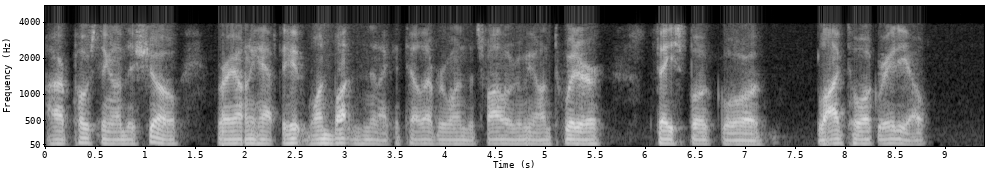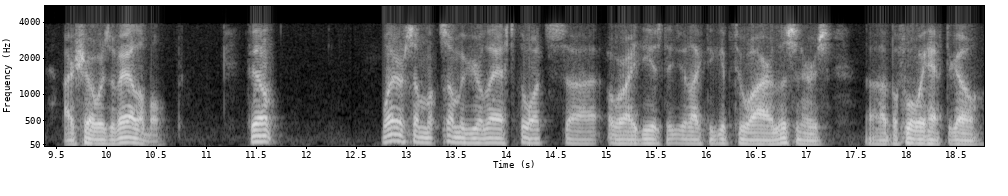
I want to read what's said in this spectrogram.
our posting on this show, where I only have to hit one button, and I can tell everyone that's following me on Twitter, Facebook, or Blog Talk Radio, our show is available. Phil, what are some some of your last thoughts uh, or ideas that you'd like to give to our listeners uh, before we have to go?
